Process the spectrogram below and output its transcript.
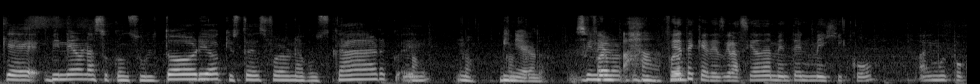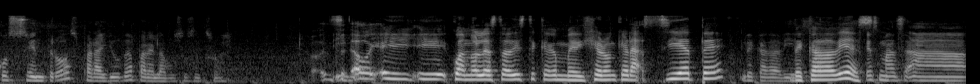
que vinieron a su consultorio, que ustedes fueron a buscar. eh, no. vinieron. Fueron- ajá, Fíjate que desgraciadamente en México hay muy pocos centros para ayuda para el abuso sexual. Oh, Y, y cuando la estadística me dijeron que era siete De cada diez. de cada diez. Es más, ah,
